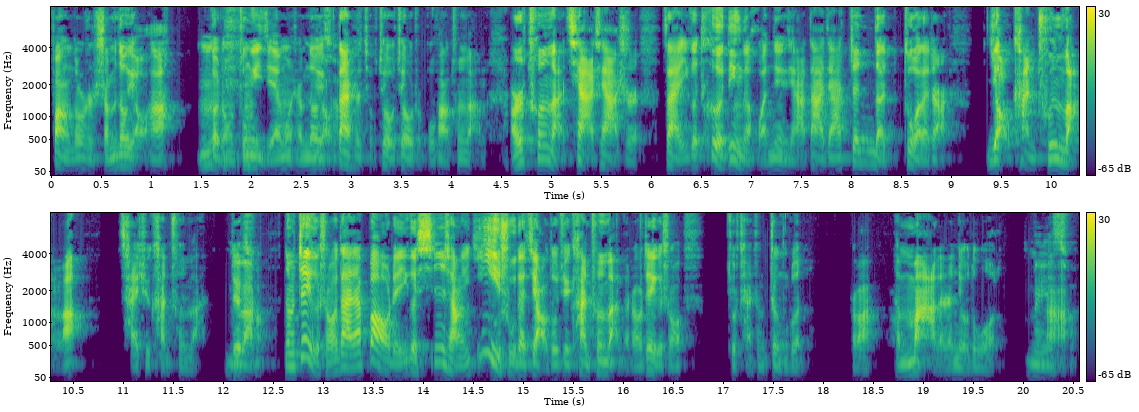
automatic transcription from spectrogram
放的都是什么都有哈，各种综艺节目什么都有，但是就就就是不放春晚了。而春晚恰恰是在一个特定的环境下，大家真的坐在这儿要看春晚了，才去看春晚，对吧？那么这个时候，大家抱着一个欣赏艺术的角度去看春晚的时候，这个时候就产生争论了，是吧？他骂的人就多了。啊没错，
